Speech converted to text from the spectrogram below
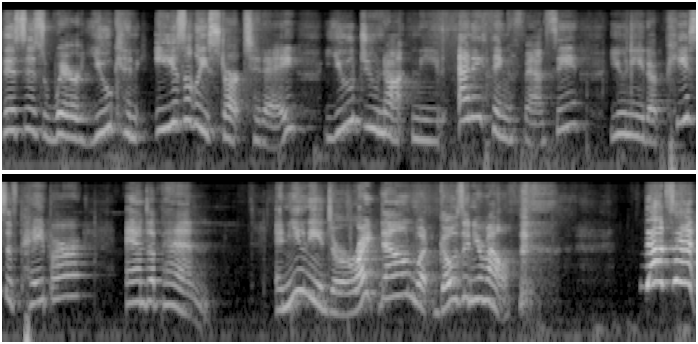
This is where you can easily start today. You do not need anything fancy. You need a piece of paper and a pen. And you need to write down what goes in your mouth. That's it.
